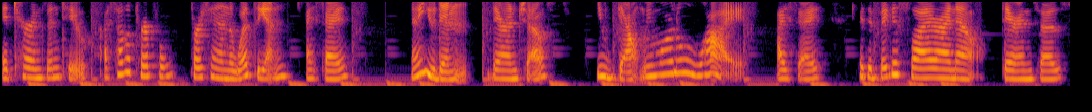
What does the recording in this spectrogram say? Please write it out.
it turns into, I saw the purple person in the woods again, I say. No, you didn't, Darren shouts. You doubt me, mortal? Why? I say. You're the biggest liar I know, Darren says.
